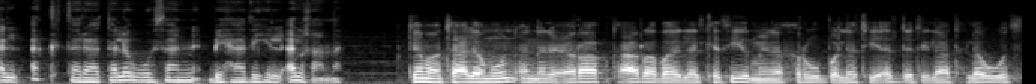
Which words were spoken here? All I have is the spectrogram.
الأكثر تلوثا بهذه الألغام. كما تعلمون أن العراق تعرض إلى الكثير من الحروب والتي أدت إلى تلوث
